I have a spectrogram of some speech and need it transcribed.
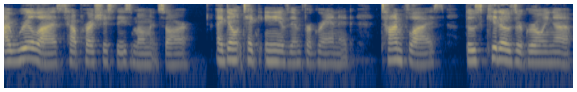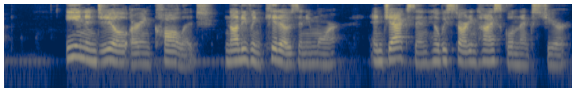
I realized how precious these moments are. I don't take any of them for granted. Time flies. Those kiddos are growing up. Ian and Jill are in college, not even kiddos anymore. And Jackson, he'll be starting high school next year.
